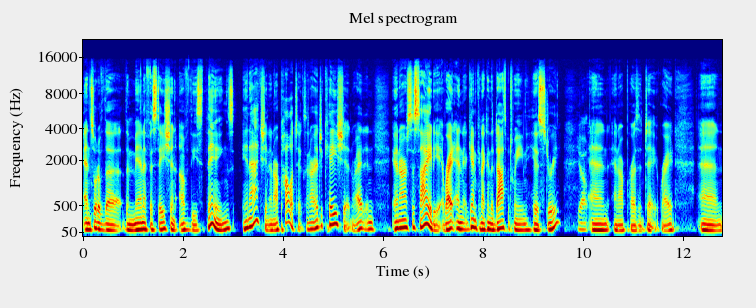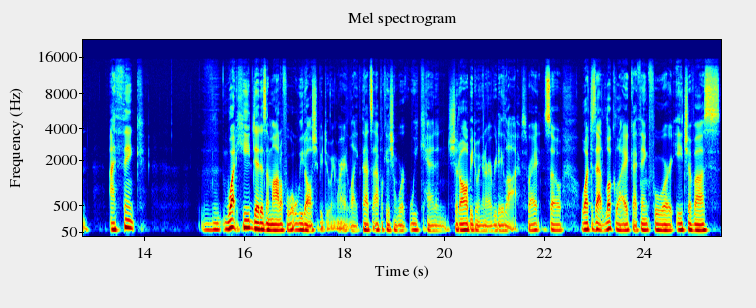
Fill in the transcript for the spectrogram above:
and sort of the the manifestation of these things in action in our politics, in our education, right? In in our society, right? And again, connecting the dots between history Yep. and and our present day, right? And I think th- what he did is a model for what we'd all should be doing, right? Like that's application work we can and should all be doing in our everyday lives, right? So, what does that look like? I think for each of us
